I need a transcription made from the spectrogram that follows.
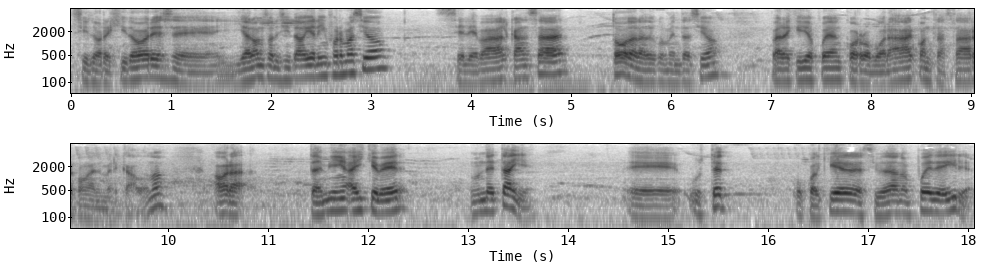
si los regidores eh, ya lo han solicitado ya la información, se le va a alcanzar toda la documentación para que ellos puedan corroborar, contrastar con el mercado. ¿no? Ahora, también hay que ver un detalle. Eh, usted o cualquier ciudadano puede ir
